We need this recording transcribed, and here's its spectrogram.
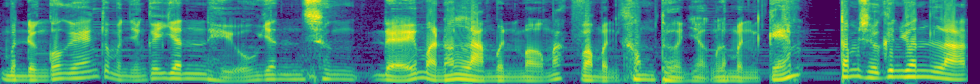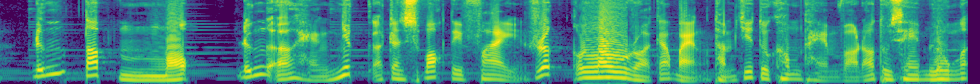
Mình đừng có gán cho mình những cái danh hiệu, danh xưng để mà nó làm mình mờ mắt và mình không thừa nhận là mình kém. Tâm sự kinh doanh là đứng top 1 đứng ở hạng nhất ở trên Spotify rất lâu rồi các bạn. Thậm chí tôi không thèm vào đó tôi xem luôn á.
